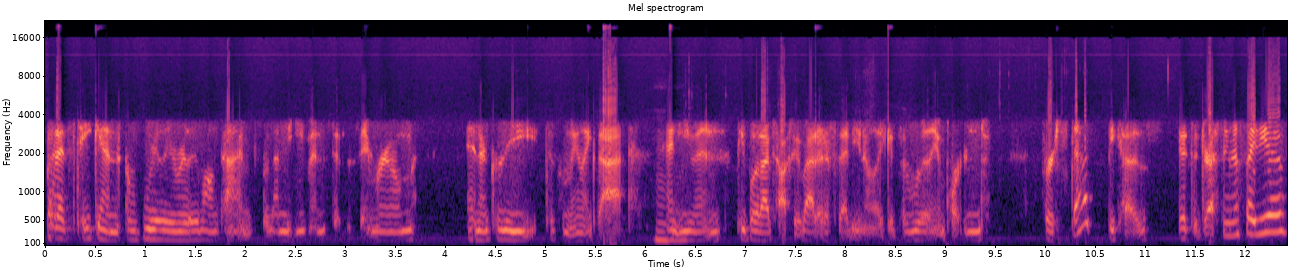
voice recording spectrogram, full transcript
but it's taken a really really long time for them to even sit in the same room and agree to something like that. And even people that I've talked to about it have said, you know, like it's a really important first step because it's addressing this idea of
